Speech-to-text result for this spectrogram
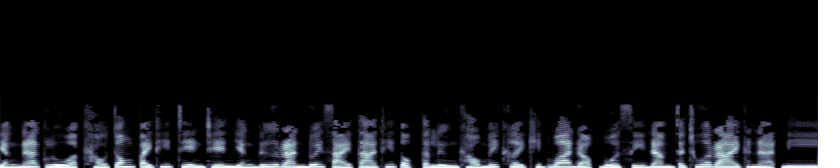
อย่างน่ากลัว เขาจ้องไปที่เจียงเชนอย่างดื้อรั้นด้วยสายตาที่ตกตะลึงเขาไม่เคยคิดว่าดอกบัวสีดำจะชั่วร้ายขนาดนี้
